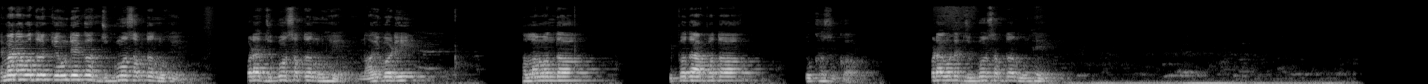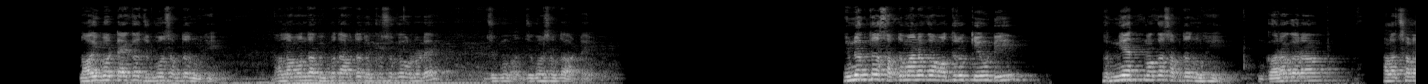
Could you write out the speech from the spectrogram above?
ଏମାନଙ୍କ ମଧ୍ୟରୁ କେଉଁଠି ଏକ ଯୁଗ୍ମ ଶବ୍ଦ ନୁହେଁ। କୋଉଟା ଯୁଗ୍ମ ଶବ୍ଦ ନୁହେଁ। ନଈ ବଢ଼ି ଭଲମନ୍ଦ ବିପଦ ଆପଦ ଦୁଃଖ ସୁଖ କୋଉଟା ଗୋଟେ ଯୁଗ୍ମ ଶବ୍ଦ ନୁହେଁ। ନଈ ବଟା ଏକ ଯୁଗ୍ମ ଶବ୍ଦ ନୁହେଁ। ଭଲ ମନ୍ଦ ବିପଦ ଆପଦ ଦୁଃଖ ସୁଖ ଗୋଟେ ଯୁଗ୍ମ ଯୁଗ୍ମ ଶବ୍ଦ ଅଟେ। ନିମ୍ନୋକ୍ତ ଶବ୍ଦମାନଙ୍କ ମଧ୍ୟରୁ କେଉଁଟି ଧ୍ୱନ୍ୟାତ୍ମକ ଶବ୍ଦ ନୁହେଁ? ଗରଗର ଛଳଛଳ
